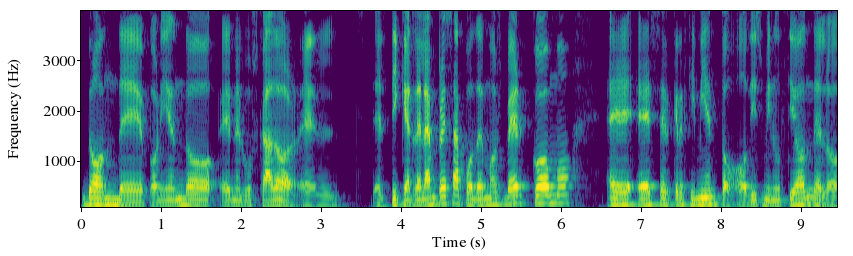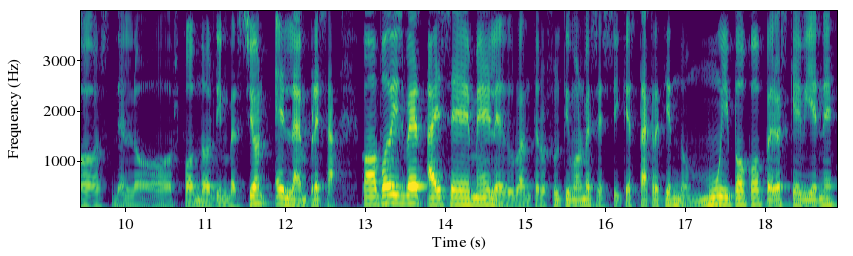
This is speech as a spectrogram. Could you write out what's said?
donde poniendo en el buscador el, el ticker de la empresa podemos ver cómo eh, es el crecimiento o disminución de los, de los fondos de inversión en la empresa. Como podéis ver, ASML durante los últimos meses sí que está creciendo muy poco, pero es que viene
